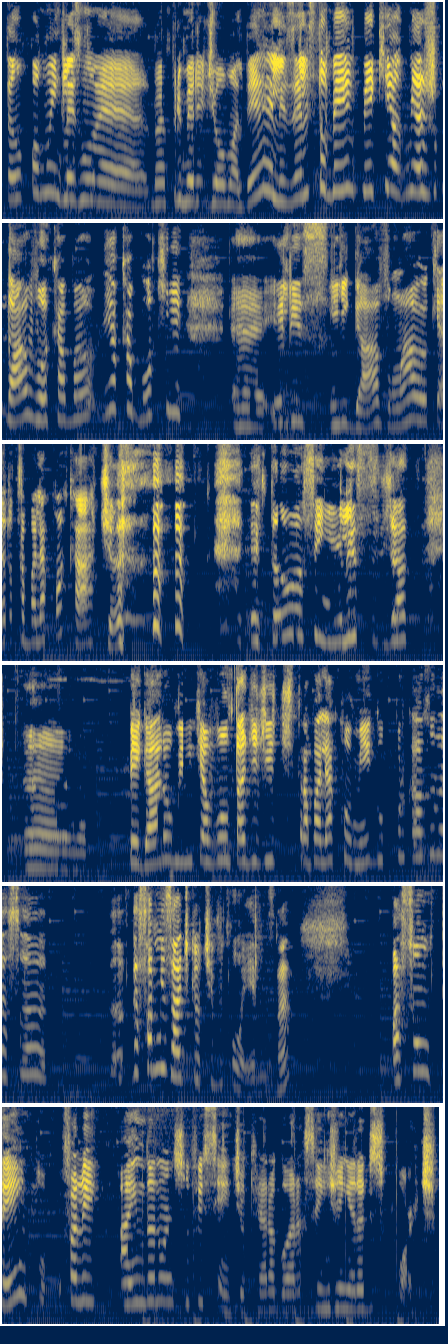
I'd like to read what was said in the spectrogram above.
Então, como o inglês não é, não é o primeiro idioma deles, eles também meio que me ajudavam. Acabar, e acabou que é, eles ligavam: Ah, eu quero trabalhar com a Kátia. então, assim, eles já é, pegaram meio que a vontade de, de, trabalhar comigo por causa dessa, dessa amizade que eu tive com eles, né? Passou um tempo, eu falei: ainda não é suficiente, eu quero agora ser engenheira de suporte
